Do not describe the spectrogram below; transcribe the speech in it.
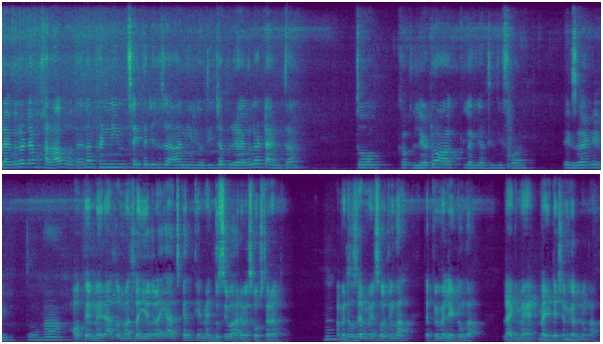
ریگولر ٹائم خراب ہوتا ہے نا پھر نیند صحیح طریقے سے آ نہیں رہی ہوتی۔ جب ریگولر ٹائم تھا تو لیٹو آنکھ لگ جاتی تھی فوراً۔ ایگزیکٹلی تو ہاں۔ اور پھر میرا تو مسئلہ یہ ہو رہا ہے کہ آج کل کہ میں دوسری بارے میں سوچتا رہتا ہوں۔ اب میں نے سوچا میں سوچوں گا تب پھر میں لیٹوں گا۔ لائک میں میڈیٹیشن کر لوں گا۔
